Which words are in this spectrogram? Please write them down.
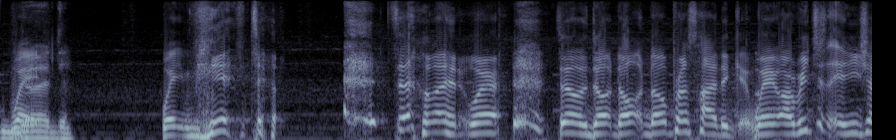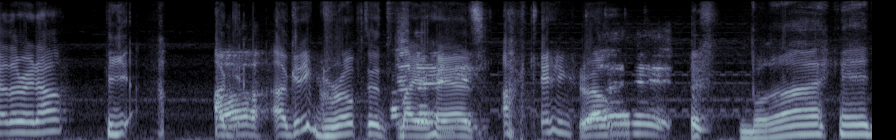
Wait. Good. Wait, me and Dillon, Dillon, where? Dillon, don't, don't, don't press hide again. Wait, are we just in each other right now? You, I'm, Oh. I'm getting groped with my Hey. hands. I'm getting groped. Wait, What? wait,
